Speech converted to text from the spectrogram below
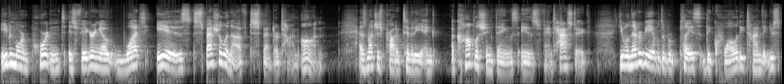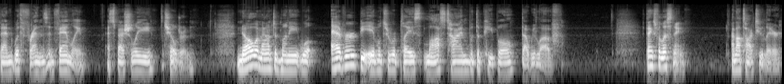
Even more important is figuring out what is special enough to spend our time on. As much as productivity and accomplishing things is fantastic, you will never be able to replace the quality time that you spend with friends and family especially children. No amount of money will ever be able to replace lost time with the people that we love. Thanks for listening, and I'll talk to you later.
